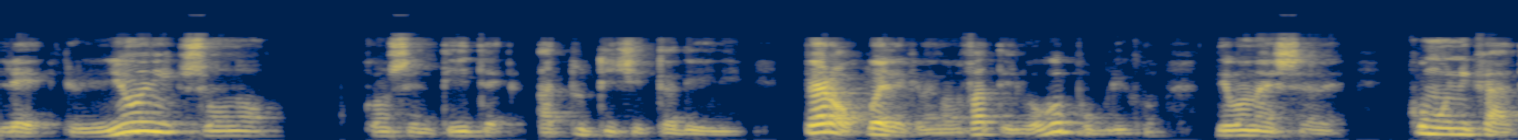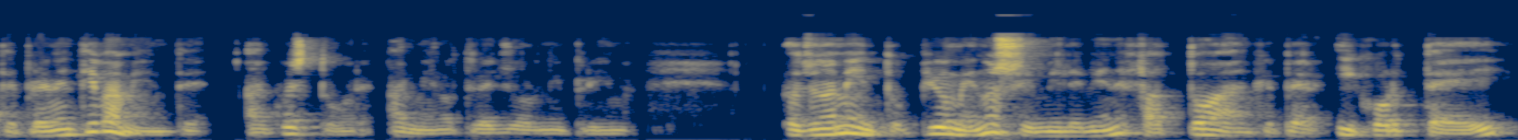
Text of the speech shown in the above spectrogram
le riunioni sono consentite a tutti i cittadini, però quelle che vengono fatte in luogo pubblico devono essere comunicate preventivamente al questore almeno tre giorni prima. Ragionamento più o meno simile viene fatto anche per i cortei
